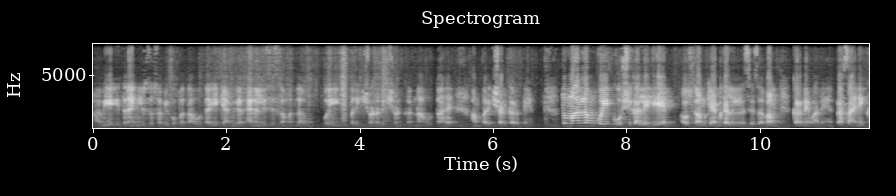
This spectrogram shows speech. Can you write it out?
अब ये इतना इंग्लिश तो सभी को पता होता है कि केमिकल एनालिसिस का मतलब वही परीक्षण निरीक्षण करना होता है, हम परीक्षण करते हैं। तो मान लो हम कोई कोशिका ले लिए और उसका हम केमिकल एनालिसिस अब हम करने वाले हैं, रासायनिक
